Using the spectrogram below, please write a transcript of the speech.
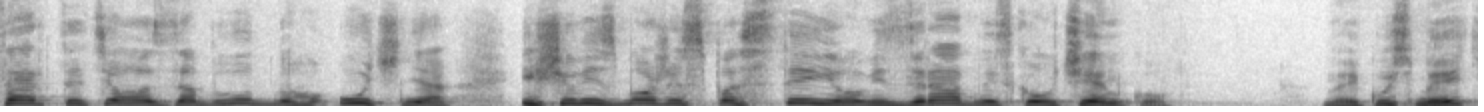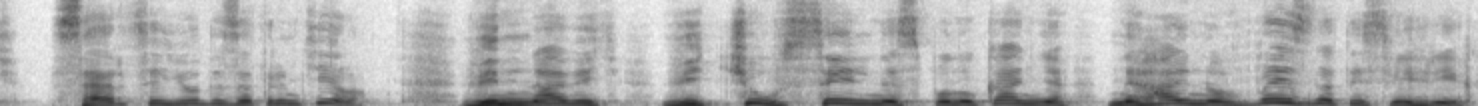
серце цього заблудного учня, і що він зможе спасти його від зрадницького вчинку. На якусь мить серце Юди затремтіло. Він навіть відчув сильне спонукання негайно визнати свій гріх.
